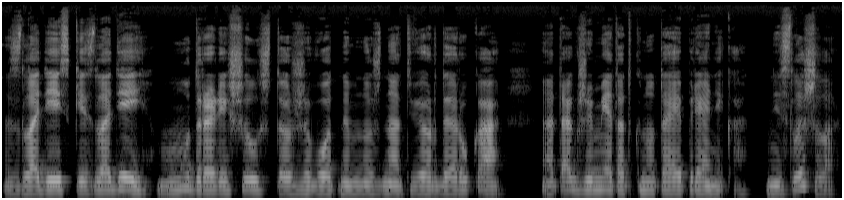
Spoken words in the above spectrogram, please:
Злодейский злодей мудро решил, что животным нужна твердая рука, а также метод кнута и пряника. Не слышала?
